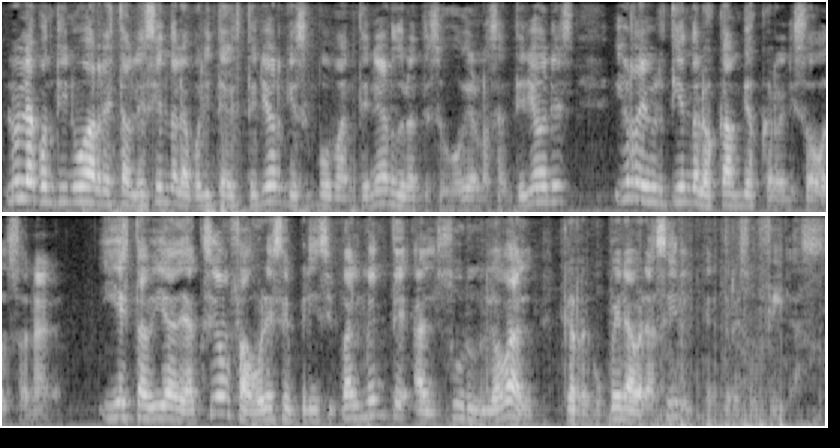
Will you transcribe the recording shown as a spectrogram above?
Lula continúa restableciendo la política exterior que supo mantener durante sus gobiernos anteriores y revirtiendo los cambios que realizó Bolsonaro. Y esta vía de acción favorece principalmente al sur global, que recupera a Brasil entre sus filas.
